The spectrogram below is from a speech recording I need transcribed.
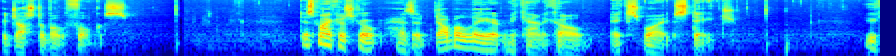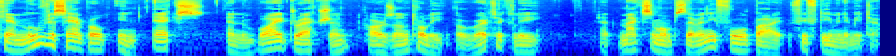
adjustable focus. This microscope has a double layer mechanical XY stage. You can move the sample in X and Y direction horizontally or vertically at maximum 74 by 50 millimeter.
